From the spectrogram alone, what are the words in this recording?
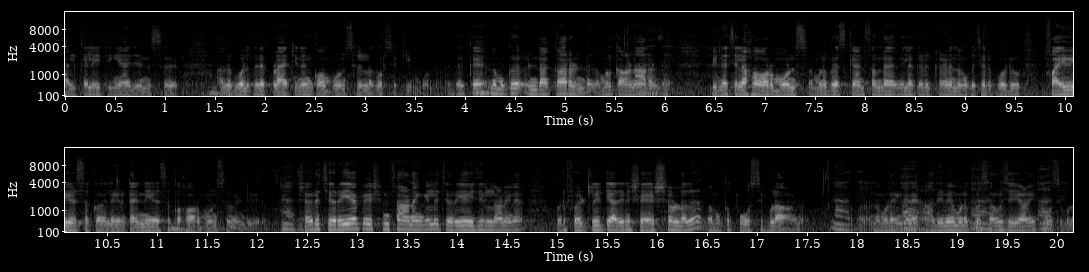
ആൽക്കലേറ്റിംഗ് ഏജൻസ് അതുപോലെ തന്നെ പ്ലാറ്റിനം കോമ്പൗണ്ട്സിലുള്ള കുറച്ച് കീമോണ്ട് ഇതൊക്കെ നമുക്ക് ഉണ്ടാക്കാറുണ്ട് നമ്മൾ കാണാറുണ്ട്. പിന്നെ ചില ഹോർമോൺസ് നമ്മൾ ബ്രസ്റ്റ് ക്യാൻസറിന്റെ ഇതിലൊക്കെ എടുക്കുകയാണെങ്കിൽ നമുക്ക് ചിലപ്പോൾ ഒരു ഫൈവ് ഇയേഴ്സ് ഒക്കെ അല്ലെങ്കിൽ ടെൻ ഇയേഴ്സ് ഒക്കെ ഹോർമോൺസ് വേണ്ടി വരും. പക്ഷെ ഒരു ചെറിയ പേഷ്യൻസ് ആണെങ്കിൽ ചെറിയ ഏജിലാണെങ്കിൽ ഒരു ഫെർട്ടിലിറ്റി അതിന് ശേഷമുള്ളത് നമുക്ക് പോസിബിൾ ആണ്. നമ്മളിങ്ങനെ ആദ്യമേ നമ്മൾ പ്രിസർവ് ചെയ്യുകയാണെങ്കിൽ പോസിബിൾ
